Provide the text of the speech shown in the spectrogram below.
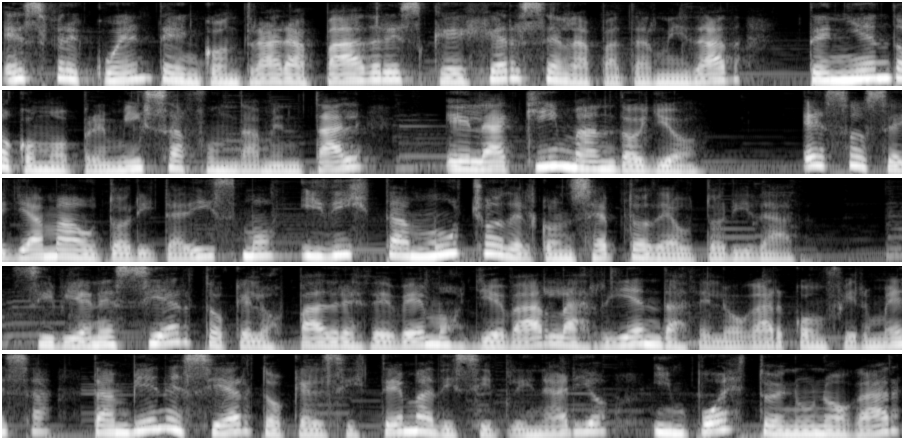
Es frecuente encontrar a padres que ejercen la paternidad teniendo como premisa fundamental el aquí mando yo. Eso se llama autoritarismo y dista mucho del concepto de autoridad. Si bien es cierto que los padres debemos llevar las riendas del hogar con firmeza, también es cierto que el sistema disciplinario impuesto en un hogar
